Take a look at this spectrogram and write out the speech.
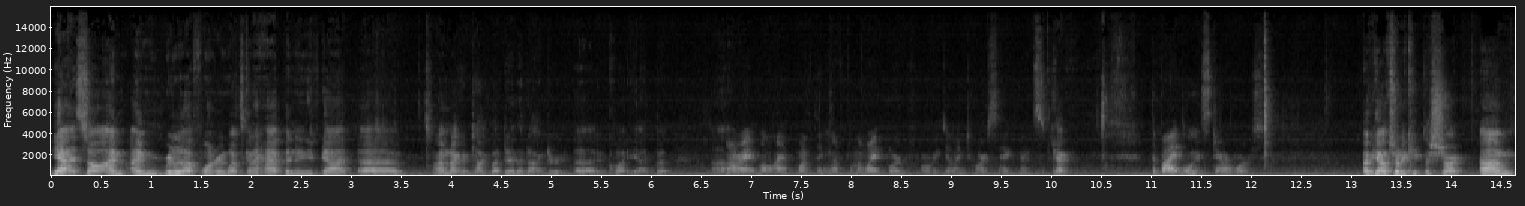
yeah, so I'm I'm really left wondering what's gonna happen. And you've got uh, I'm not gonna talk about Day of the Doctor uh, quite yet, but uh, All right. Well, I have one thing left on the whiteboard before we go into our segments. Okay. The Bible and Star Wars. Okay, I'll try to keep this short. Um,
